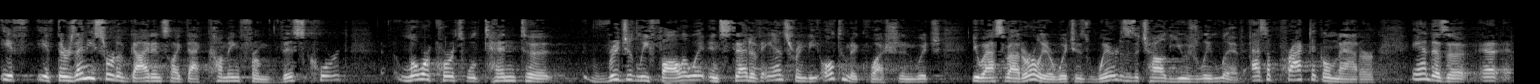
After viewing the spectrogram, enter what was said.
if, if there's any sort of guidance like that coming from this court, lower courts will tend to rigidly follow it instead of answering the ultimate question which you asked about earlier, which is where does the child usually live? As a practical matter and as a,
